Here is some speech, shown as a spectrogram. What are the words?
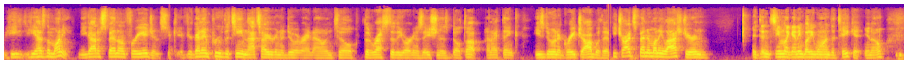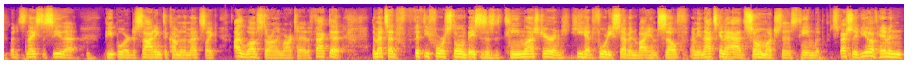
He he has the money. You got to spend on free agents. If you're going to improve the team, that's how you're going to do it right now until the rest of the organization is built up. And I think he's doing a great job with it. He tried spending money last year and it didn't seem like anybody wanted to take it, you know. But it's nice to see that people are deciding to come to the Mets. Like I love Starling Marte. The fact that the Mets had 54 stolen bases as a team last year, and he had 47 by himself. I mean, that's going to add so much to this team. With especially if you have him and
